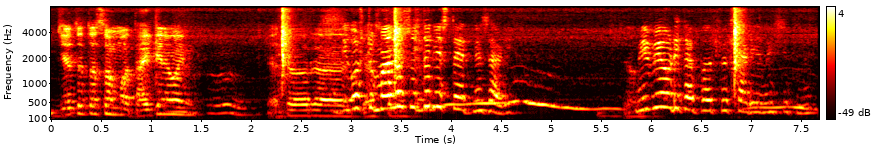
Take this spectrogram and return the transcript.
ज्याचं तसं मत आहे की नाही? त्याच्यावर गोष्ट मला सुद्धा नेसता येत नाही साडी. मी बी एवढी काय परफेक्ट साडी नाही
